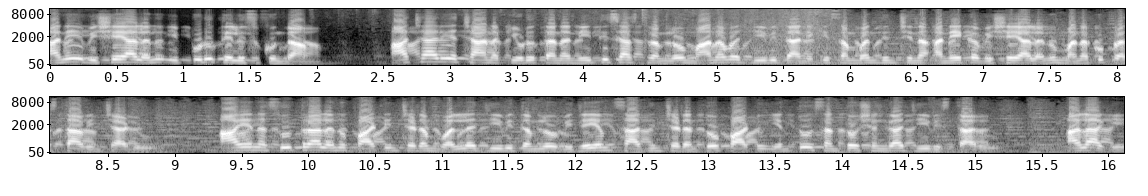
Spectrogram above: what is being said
అనే విషయాలను ఇప్పుడు తెలుసుకుందాం. ఆచార్య చాణక్యుడు తన నీతిశాస్త్రంలో మానవ జీవితానికి సంబంధించిన అనేక విషయాలను మనకు ప్రస్తావించాడు. ఆయన సూత్రాలను పాటించడం వల్ల జీవితంలో విజయం సాధించడంతో పాటు ఎంతో సంతోషంగా జీవిస్తారు. అలాగే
